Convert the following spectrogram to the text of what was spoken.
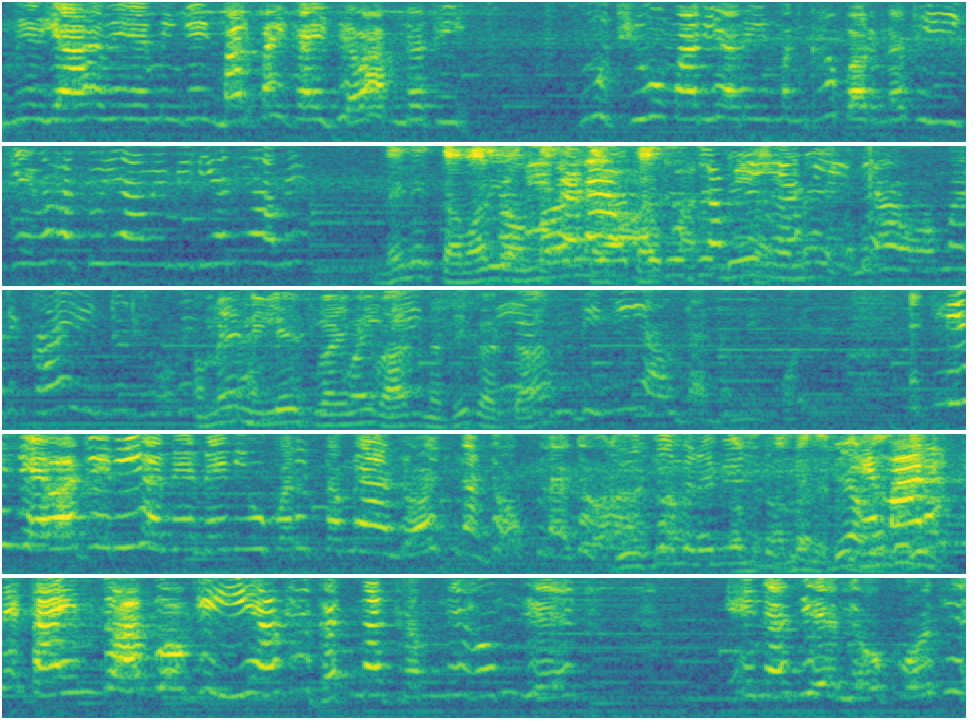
મીડિયા આવે એમ કે મારા પાસે કાંઈ જવાબ નથી. હું થયું મારી હારે મને ખબર નથી કે હાટું આવે મીડિયાની નહીં નહીં તમારી અમારી અમારી વાત વાત છે બેન, અમે- અમારે કાંઈ interview અમે નિલેશભાઈની વાત નથી કરતા. સુધી નહીં આવતા તમે કોઈ. એટલી સેવા કરી અને તેની ઉપર તમે આ દોષના ટોપલા ઢોળો છો. અમે- અમે બે એ અમે તો- માણસને ટાઈમ તો આપો કે ઈ આખા ઘટનાક્રમને સમજે. એના જે લોકો છે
